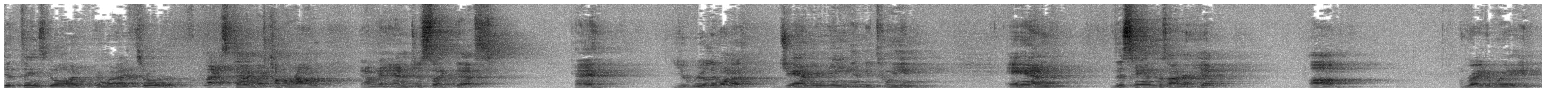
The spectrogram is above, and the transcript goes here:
get things going. And when I throw the last time, I come around and I'm going to end just like this. Okay? You really want to jam your knee in between. And this hand was on her hip. Um, right away,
